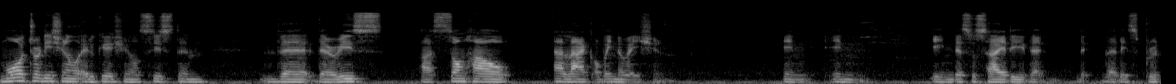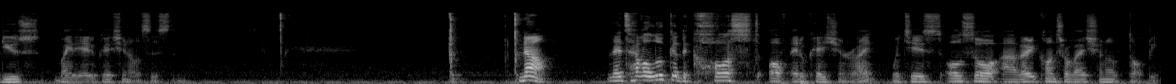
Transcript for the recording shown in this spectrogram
more traditional educational system, the, there is somehow a lack of innovation in in in the society that that is produced by the educational system. Now, let's have a look at the cost of education, right? Which is also a very controversial topic.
